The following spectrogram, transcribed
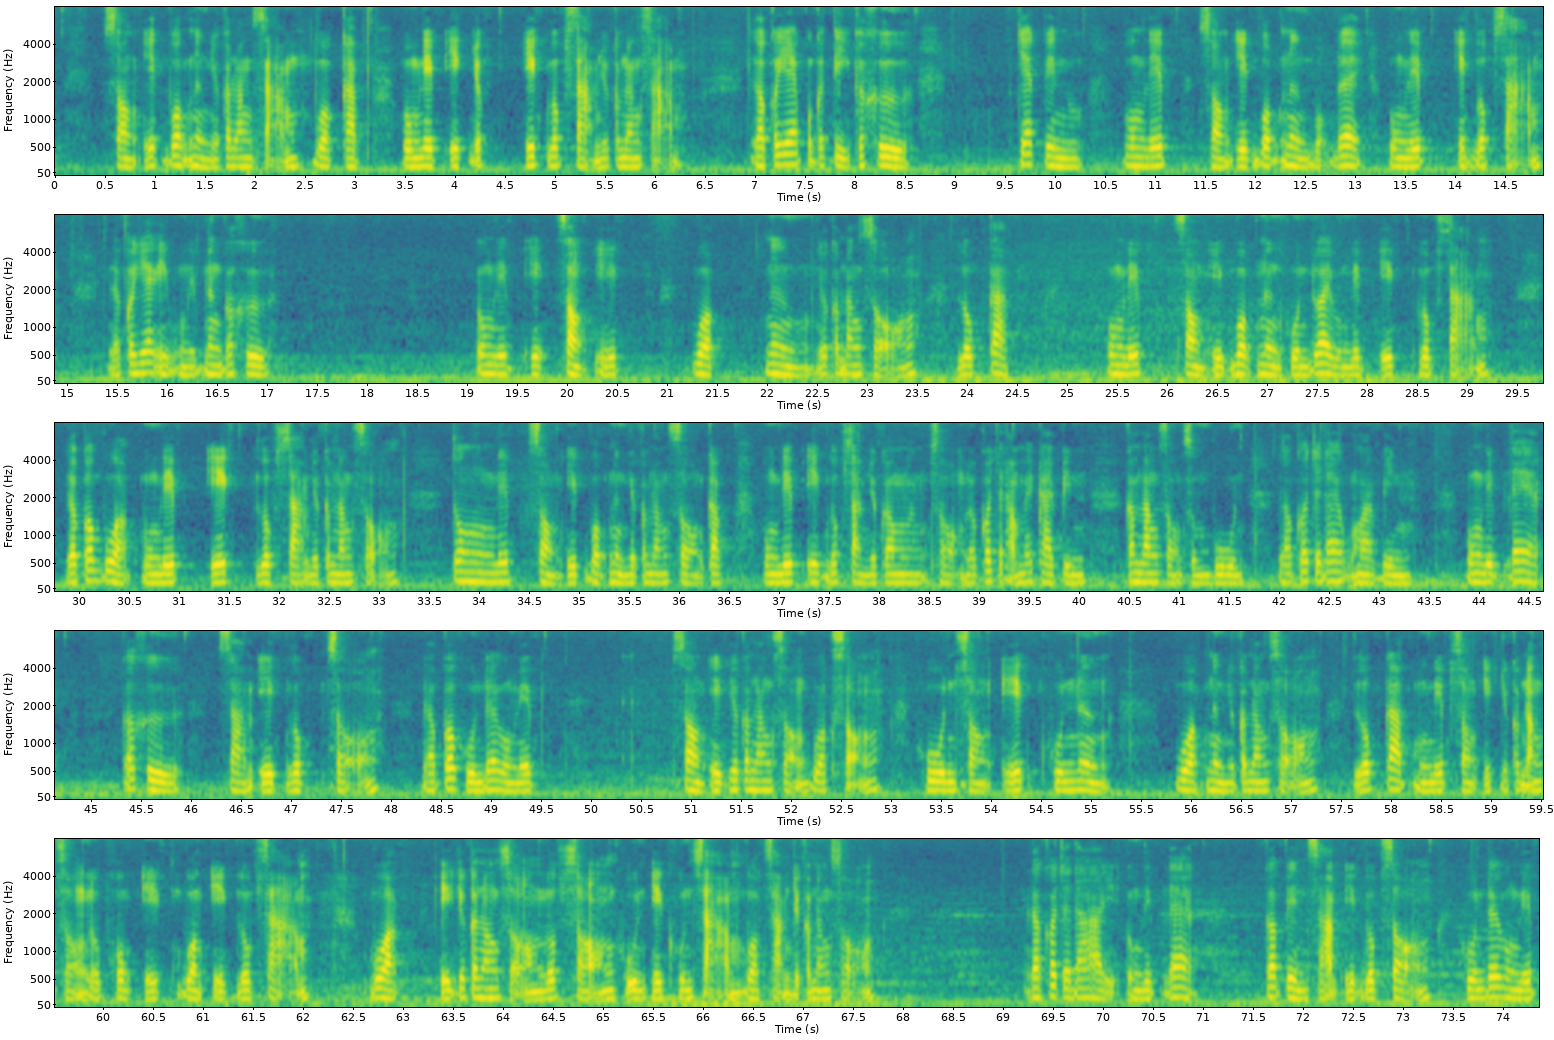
2x บวก1ยกกำลัง3บวกกับวงเล็บ x ยก x ลบ3ยกกำลัง3แล้วก็แยกปกติก็คือ แยกเป็นวงเล็บ 2x บวก1บวกด้วยวงเล็บ x ลบ3แล้วก็แยกอีกวงเล็บหนึ่งก็คือ วงเล็บ x 2x บวก 1 ยกกำลังสองลบกับ วงเล็บ 2x บวก 1 คูณด้วยวงเล็บ x ลบ 3 แล้วก็บวกวงเล็บ x ลบ 3 ยกกำลังสองตรงเล็บ 2x บวก 1 ยกกำลังสองกับวงเล็บ x ลบ 3 ยกกำลังสองแล้วก็จะทำให้กลายเป็นกำลังสองสมบูรณ์ แล้วก็จะได้ออกมาเป็นวงเล็บแรก ก็คือ 3x ลบ 2 แล้วก็คูณด้วยวงเล็บ 2x ยกกำลัง 2 บวก 2 คูณ 2x คูณ 1 บวก 1 ยกกำลัง 2 ลบกับวงเล็บ 2x ยกกำลัง 2 ลบ 6x บวก x ลบ 3 บวก x ยกกำลัง 2 ลบ 2 คูณ x คูณ 3 บวก 3 ยกกำลัง 2 แล้วก็จะได้วงเล็บแรกก็เป็น 3x ลบ 2 คูณด้วยวงเล็บ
